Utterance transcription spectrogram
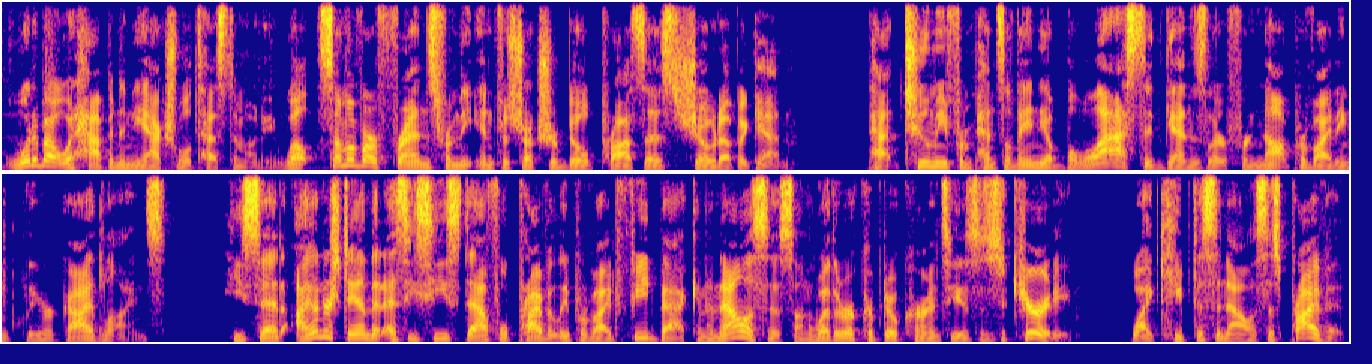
What about what happened in the actual testimony? Well, some of our friends from the infrastructure bill process showed up again. Pat Toomey from Pennsylvania blasted Gensler for not providing clear guidelines. He said, I understand that SEC staff will privately provide feedback and analysis on whether a cryptocurrency is a security. Why keep this analysis private?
